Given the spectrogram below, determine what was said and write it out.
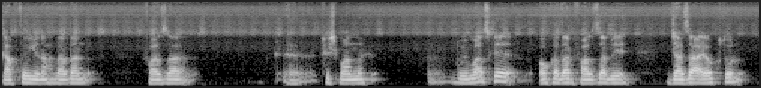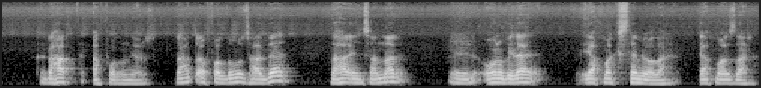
Yaptığı günahlardan fazla e, pişmanlık e, duymaz ki o kadar fazla bir ceza yoktur. Rahat affolunuyoruz. Rahat affolduğumuz halde daha insanlar e, onu bile yapmak istemiyorlar. Yapmazlar.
